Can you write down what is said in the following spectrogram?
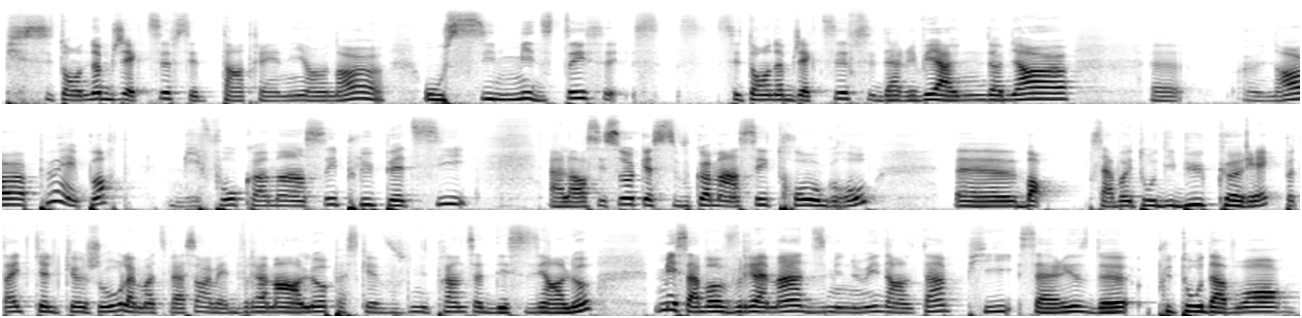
Puis si ton objectif, c'est de t'entraîner une heure, ou si méditer, c'est ton objectif, c'est d'arriver à une demi-heure, une heure, peu importe, mais il faut commencer plus petit. Alors, c'est sûr que si vous commencez trop gros, euh, bon, ça va être au début correct, peut-être quelques jours. La motivation va être vraiment là parce que vous venez de prendre cette décision-là, mais ça va vraiment diminuer dans le temps, puis ça risque plutôt d'avoir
